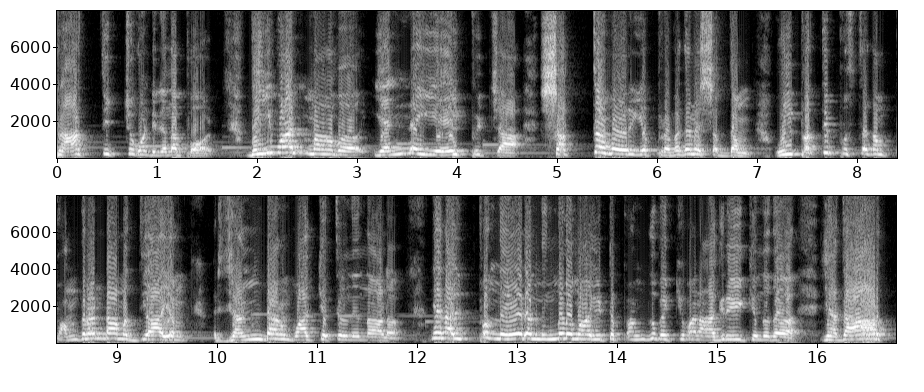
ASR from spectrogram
പ്രാർത്ഥിച്ചു കൊണ്ടിരുന്നപ്പോൾ ദൈവാത്മാവ് എന്നെ ഏൽപ്പിച്ച ശക്തമേറിയ പ്രവചന ശബ്ദം ഉൽപ്പത്തി പുസ്തകം പന്ത്രണ്ടാം അധ്യായം രണ്ടാം വാക്യത്തിൽ നിന്നാണ്. ഞാൻ അല്പം നേരം നിങ്ങളുമായിട്ട് പങ്കുവെക്കുവാൻ ആഗ്രഹിക്കുന്നത് യഥാർത്ഥ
